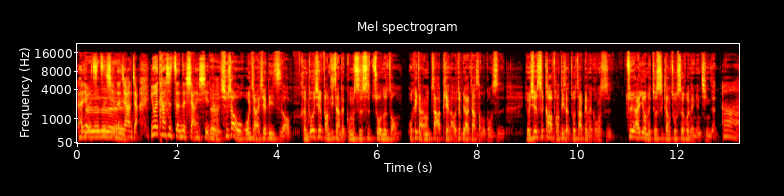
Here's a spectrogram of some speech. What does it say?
很有自信的这样讲，因为他是真的相信。对，就像我我讲一些例子哦，很多一些房地产的公司是做那种，我可以讲用诈骗了，我就不要讲什么公司。有些是靠房地产做诈骗的公司，最爱用的就是刚出社会的年轻人。嗯，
